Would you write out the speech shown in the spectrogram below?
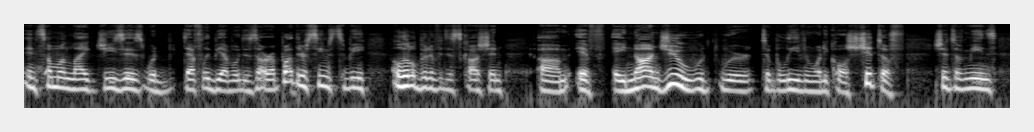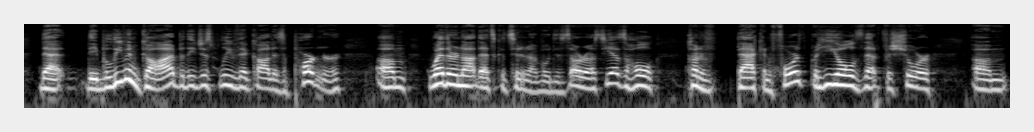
in someone like Jesus would definitely be avodah zarah. But there seems to be a little bit of a discussion um, if a non-Jew would, were to believe in what he calls shittuf. Shittuf means that they believe in God, but they just believe that God is a partner. Um, whether or not that's considered avodah zarah, so he has a whole kind of back and forth. But he holds that for sure. Um,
